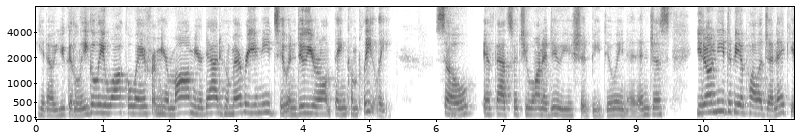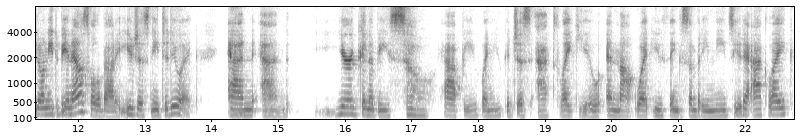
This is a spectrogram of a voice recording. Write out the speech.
you know, you could legally walk away from your mom, your dad, whomever you need to, and do your own thing completely. So mm-hmm. if that's what you want to do, you should be doing it. And just, you don't need to be apologetic. You don't need to be an asshole about it. You just need to do it. Mm-hmm. And, and you're going to be so happy when you could just act like you and not what you think somebody needs you to act like.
